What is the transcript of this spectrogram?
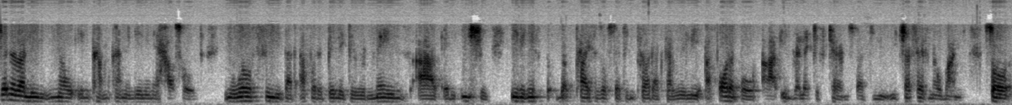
generally no income coming in in a household, you will see that affordability remains uh, an issue, even if the prices of certain products are really affordable uh, in relative terms, but you, you, just have no money. So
